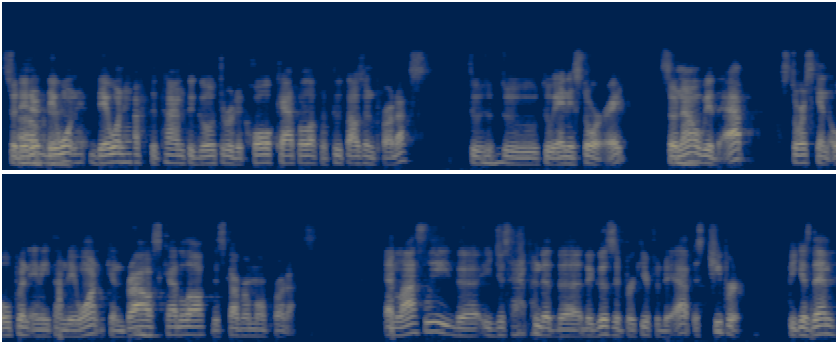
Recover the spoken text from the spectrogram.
So they, don't, they won't they won't have the time to go through the whole catalog of 2,000 products to, mm-hmm. to, to any store, right? So now mm-hmm. with app, stores can open anytime they want, can browse, mm-hmm. catalog, discover more products. And lastly, the it just happened that the, the goods they procure from the app is cheaper because then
